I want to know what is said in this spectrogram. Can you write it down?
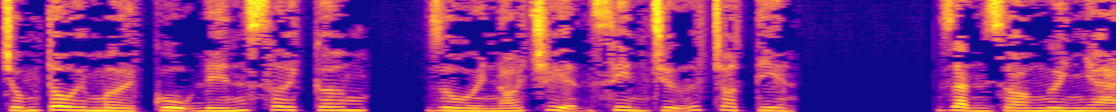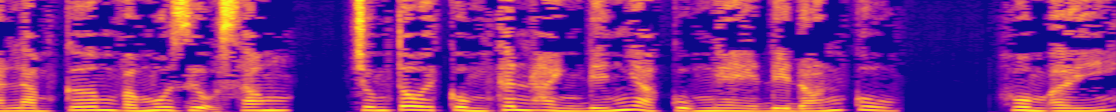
chúng tôi mời cụ đến xơi cơm, rồi nói chuyện xin chữ cho tiện. Dặn dò người nhà làm cơm và mua rượu xong, chúng tôi cùng thân hành đến nhà cụ nghề để đón cụ. Hôm ấy,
